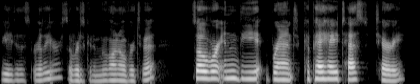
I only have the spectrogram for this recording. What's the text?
created this earlier, so we're just going to move on over to it. So we're in the branch Kapehe test cherry.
